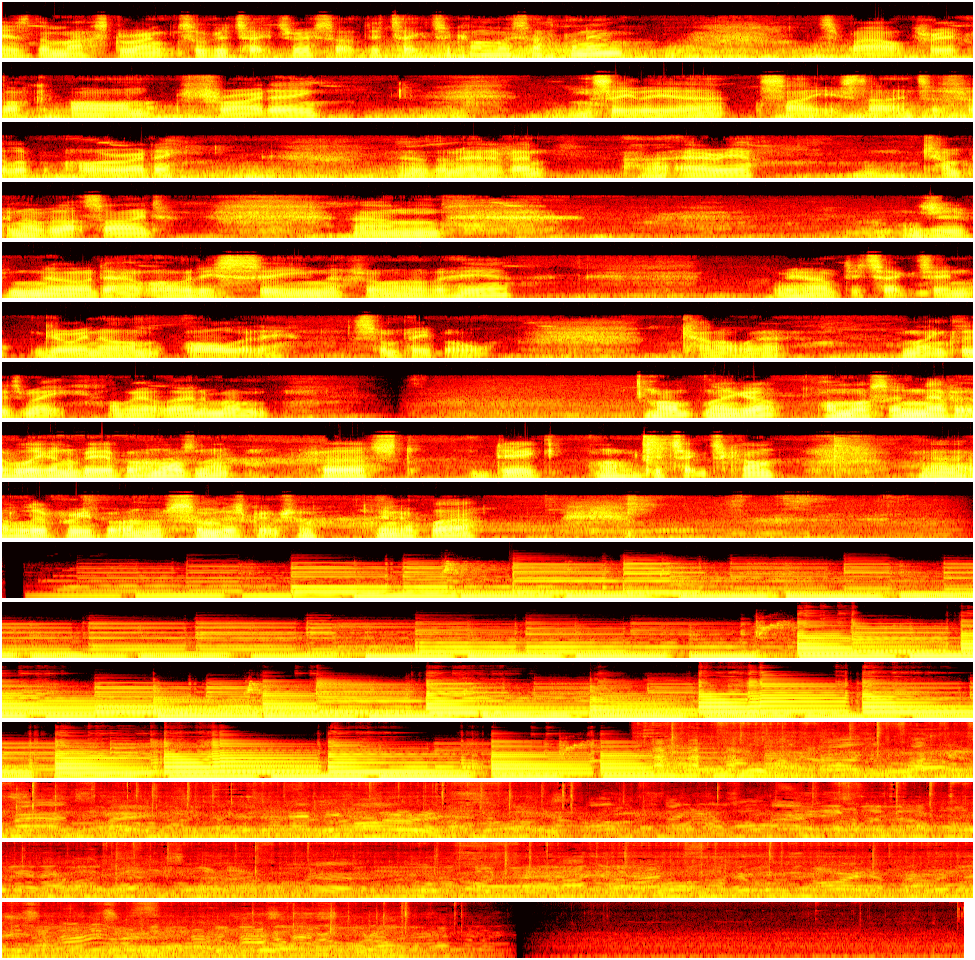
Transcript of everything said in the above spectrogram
here's the masked ranks of detectorists at Detectorcon this afternoon. It's about 3 o'clock on Friday. You can see the uh, site is starting to fill up already. There's the main event uh, area, camping over that side. And as you've no doubt already seen from over here, we have detecting going on already. Some people cannot wait, and that includes me. I'll be out there in a moment. Well, there you go. Almost inevitably going to be a button, wasn't it? First dig of Detectorcon, uh, a livery button of some description in up there.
